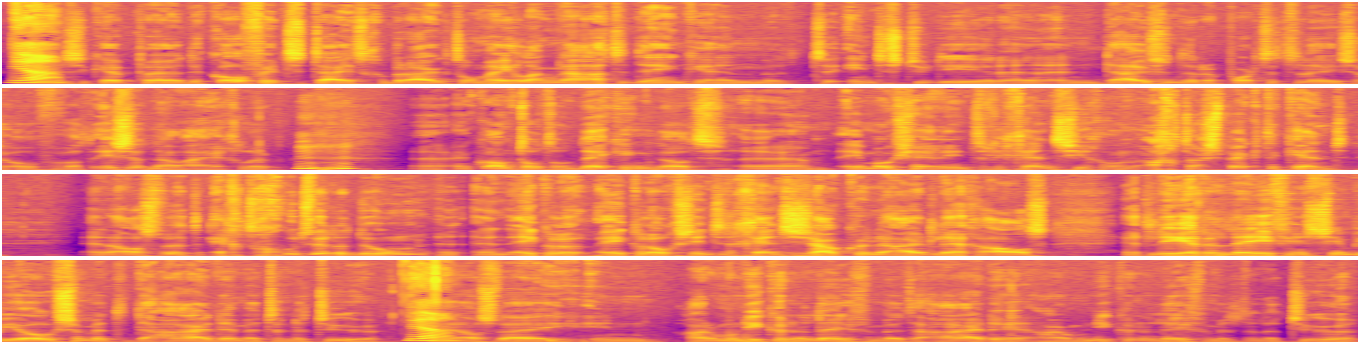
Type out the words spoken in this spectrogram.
Ja. Dus ik heb uh, de COVID-tijd gebruikt om heel lang na te denken en te in te studeren en, en, duizenden rapporten te lezen over wat is het nou eigenlijk. Mm -hmm. en kwam tot ontdekking dat emotionele intelligentie gewoon acht aspecten kent. En als we het echt goed willen doen, en ecologische intelligentie zou kunnen uitleggen als het leren leven in symbiose met de aarde en met de natuur. Ja. Als wij in harmonie kunnen leven met de aarde, harmonie kunnen leven met de natuur,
